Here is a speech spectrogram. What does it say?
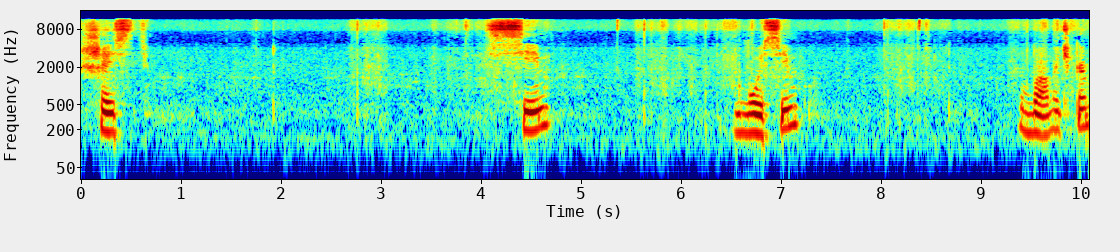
шесть, семь, восемь, убавочка.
